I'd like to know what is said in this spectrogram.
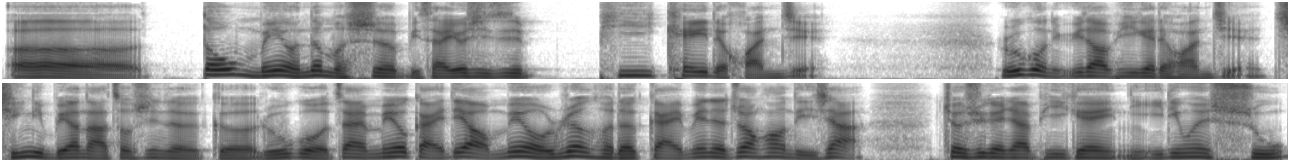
呃，都没有那么适合比赛，尤其是 PK 的环节。如果你遇到 PK 的环节，请你不要拿周兴哲的歌。如果在没有改掉、没有任何的改编的状况底下，就去跟人家 PK，你一定会输。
